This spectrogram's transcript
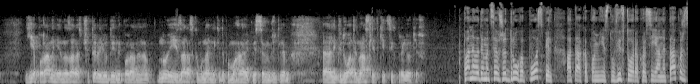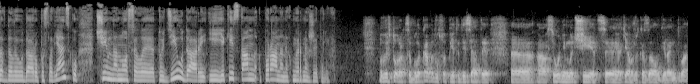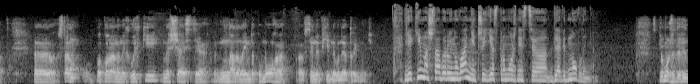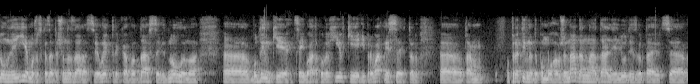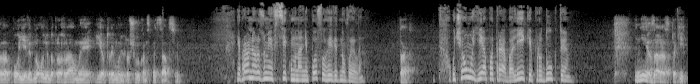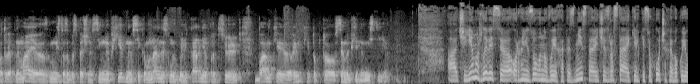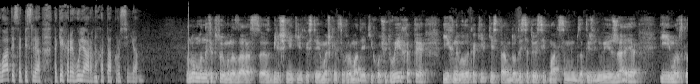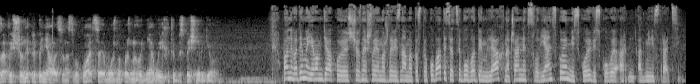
Є поранені. На зараз чотири людини поранено. Ну і зараз комунальники допомагають місцевим жителям е, ліквідувати наслідки цих прильотів. Пане Вадиме, це вже друга поспіль атака по місту. Вівторок росіяни також завдали удару по Слов'янську. Чим наносили тоді удари, і який стан поранених мирних жителів? Ну, вівторок це була КБ 250, е, а сьогодні вночі це, як я вже казав, Герань 2. Е, Стан поранених легкий, на щастя, надана їм допомога, все необхідне вони отримують. Які масштаби руйнування чи є спроможність е, для відновлення? Спроможність для відновлення є. Можу сказати, що на зараз це електрика, вода, все відновлено. Е, Будинки це і багатоповерхівки, і приватний сектор. Е, Там оперативна допомога вже надана. Далі люди звертаються е, по її відновленню до програми і отримують грошову компенсацію. Я правильно розумію, всі комунальні послуги відновили. Так. У чому є потреба? Ліки, продукти? Ні, зараз таких потреб немає. Місто забезпечено всім необхідним. Всі комунальні служби, лікарні працюють, банки, ринки, тобто все необхідне в місті є. А чи є можливість е, організовано виїхати з міста, і чи зростає кількість охочих евакуюватися після таких регулярних атак росіян? Ну, ми не фіксуємо на зараз е, збільшення кількості мешканців громади, які хочуть виїхати. Їх невелика кількість, там до 10 осіб максимум за тиждень виїжджає. І можу сказати, що не припинялася у нас евакуація. Можна кожного дня виїхати в безпечний регіон. Пане Вадиме, я вам дякую, що знайшли можливість з нами поспілкуватися. Це був Вадим Лях, начальник Слов'янської міської військової адміністрації.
